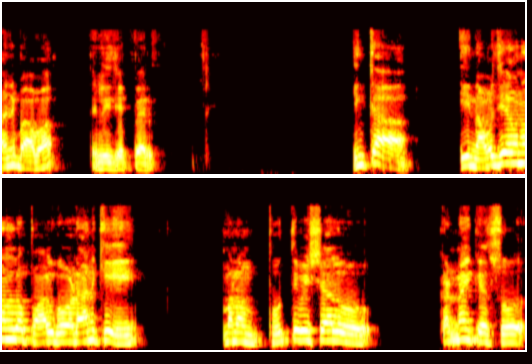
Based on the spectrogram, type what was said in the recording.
అని బాబా తెలియజెప్పారు. ఇంకా ఈ నవజీవనంలో పాల్గొనడానికి మనం పూర్తి విషయాలు కన్నా ఇంకా సూ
